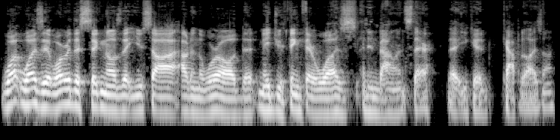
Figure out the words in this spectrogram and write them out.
What was it? What were the signals that you saw out in the world that made you think there was an imbalance there that you could capitalize on?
